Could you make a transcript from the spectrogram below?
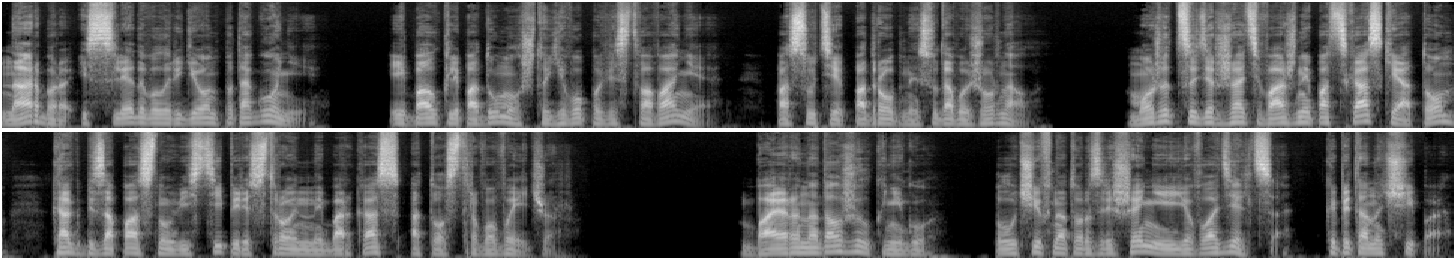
Нарбора исследовал регион Патагонии, и Балкли подумал, что его повествование, по сути, подробный судовой журнал, может содержать важные подсказки о том, как безопасно увести перестроенный баркас от острова Вейджер. Байрон одолжил книгу, получив на то разрешение ее владельца, капитана Чипа.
